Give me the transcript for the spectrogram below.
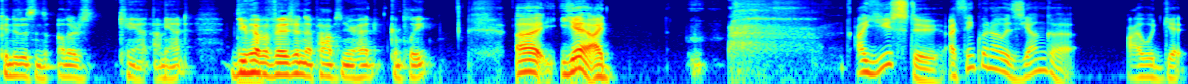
can do this and others can't. I can't. Do you have a vision that pops in your head complete? Uh yeah i i used to. I think when i was younger i would get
